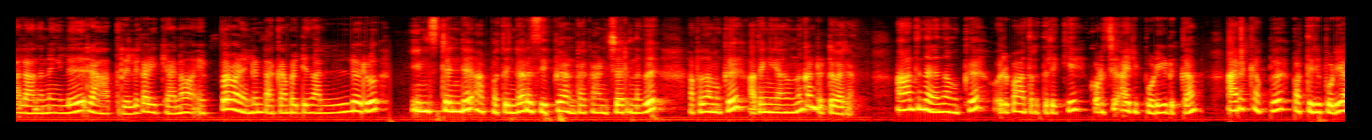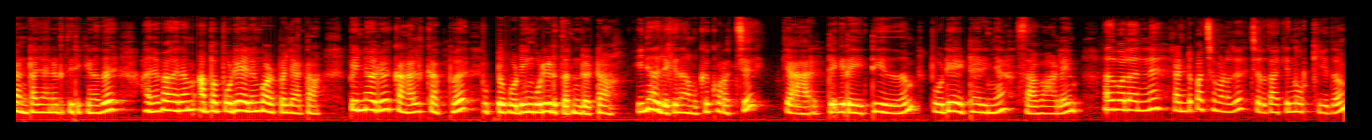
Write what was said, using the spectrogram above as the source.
അല്ലാന്നുണ്ടെങ്കിൽ രാത്രിയിൽ കഴിക്കാനോ എപ്പോൾ വേണമെങ്കിലും ഉണ്ടാക്കാൻ പറ്റിയ നല്ലൊരു ഇൻസ്റ്റന്റ് അപ്പത്തിന്റെ റെസിപ്പിയാണ് കേട്ടോ കാണിച്ചു തരുന്നത്. അപ്പോൾ നമുക്ക് അതെങ്ങനെയാണെന്ന് കണ്ടിട്ട് വരാം. ആദ്യം തന്നെ നമുക്ക് ഒരു പാത്രത്തിലേക്ക് കുറച്ച് അരിപ്പൊടി എടുക്കാം. അര കപ്പ് പത്തിരിപ്പൊടിയാണ് കേട്ടോ ഞാൻ എടുത്തിരിക്കുന്നത്. അതിന് പകരം അപ്പപ്പൊടി ആയാലും കുഴപ്പമില്ല കേട്ടോ പിന്നെ ഒരു കാൽ കപ്പ് പുട്ടുപൊടിയും കൂടി എടുത്തിട്ടുണ്ട് കേട്ടോ ഇനി അതിലേക്ക് നമുക്ക് കുറച്ച് ക്യാരറ്റ് ഗ്രേറ്റ് ചെയ്തതും പൊടിയായിട്ട് അരിഞ്ഞ സവാളയും അതുപോലെ തന്നെ രണ്ട് പച്ചമുളക് ചെറുതാക്കി നുറുക്കിയതും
